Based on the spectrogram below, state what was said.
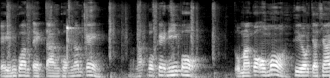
จะเห็นความแตกต่างของน้ำแกงเอาละก็แค่นี้พอต่อมาก็เอาหม้อที่เราจะใช้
